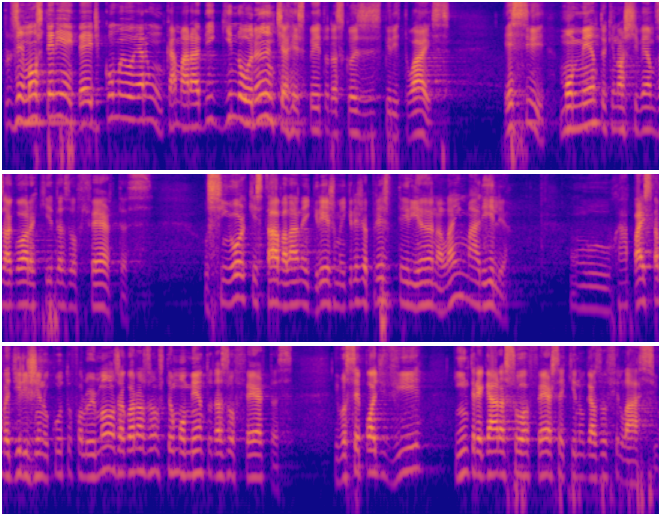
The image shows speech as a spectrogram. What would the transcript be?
Para os irmãos terem a ideia de como eu era um camarada ignorante a respeito das coisas espirituais. Esse momento que nós tivemos agora aqui das ofertas, o senhor que estava lá na igreja, uma igreja presbiteriana, lá em Marília, o rapaz estava dirigindo o culto falou: Irmãos, agora nós vamos ter um momento das ofertas. E você pode vir e entregar a sua oferta aqui no gasofilácio.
